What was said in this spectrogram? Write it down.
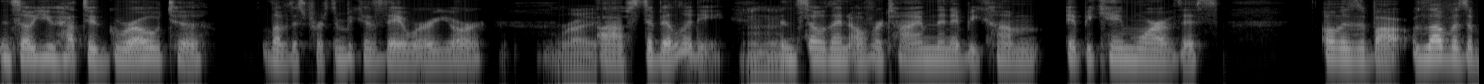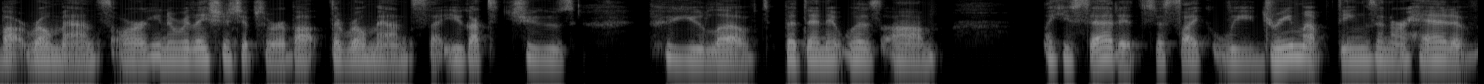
and so you had to grow to love this person because they were your Right. uh, stability hmm and so then over time then it become it became more of this oh it was about love was about romance or you know relationships were about the romance that you got to choose who you loved but then it was um like you said it's just like we dream up things in our head of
